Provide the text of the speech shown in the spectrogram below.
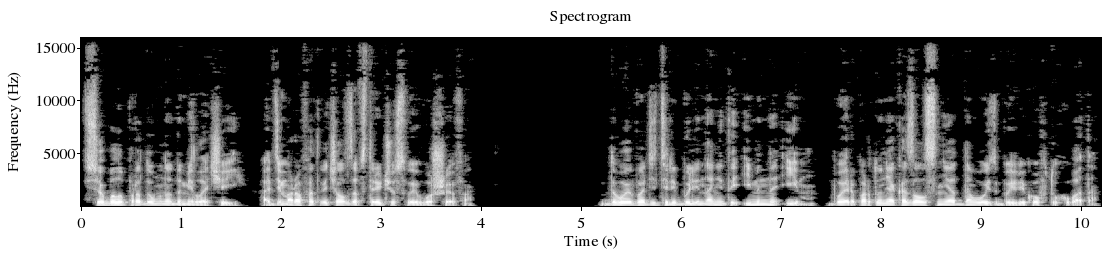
Все было продумано до мелочей, а Димаров отвечал за встречу своего шефа. Двое водителей были наняты именно им. В аэропорту не оказалось ни одного из боевиков Тухвата.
